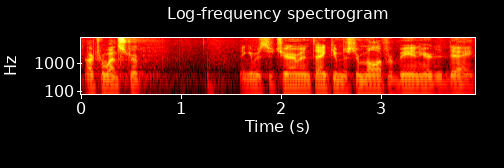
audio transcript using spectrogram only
Dr. Wenstrup. Thank you, Mr. Chairman. Thank you, Mr. Mueller, for being here today.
